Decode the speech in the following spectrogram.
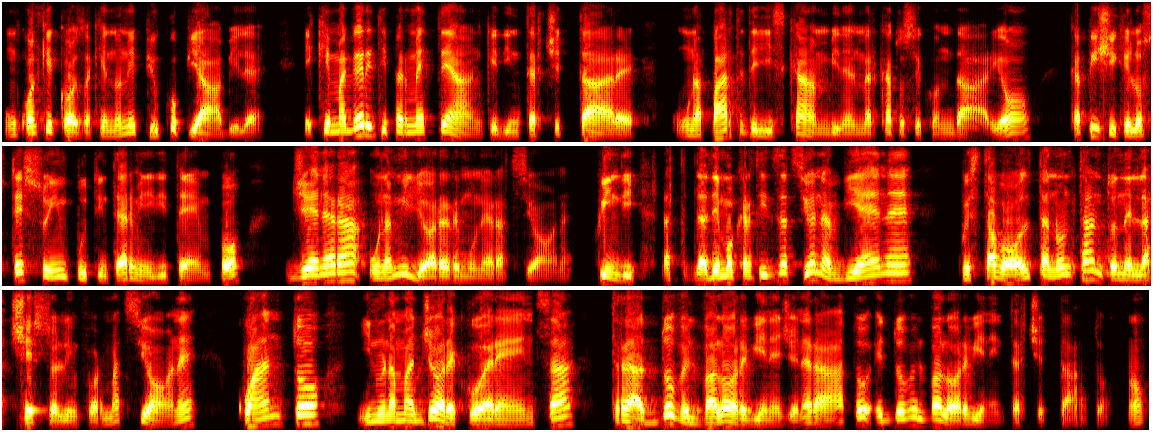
un qualche cosa che non è più copiabile e che magari ti permette anche di intercettare una parte degli scambi nel mercato secondario, capisci che lo stesso input in termini di tempo genera una migliore remunerazione. Quindi la, la democratizzazione avviene questa volta non tanto nell'accesso all'informazione, quanto in una maggiore coerenza tra dove il valore viene generato e dove il valore viene intercettato, no?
